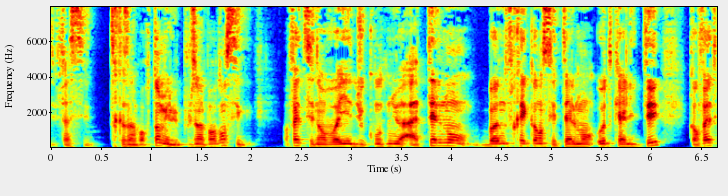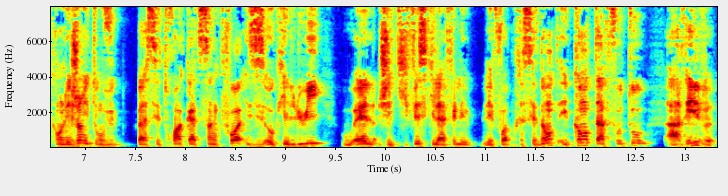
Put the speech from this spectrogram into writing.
Enfin, c'est très important, mais le plus important, c'est en fait, c'est d'envoyer du contenu à tellement bonne fréquence et tellement haute qualité qu'en fait, quand les gens ils t'ont vu passer 3, 4, 5 fois, ils disent OK, lui ou elle, j'ai kiffé ce qu'il a fait les, fois précédentes. Et quand ta photo arrive,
